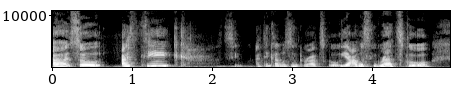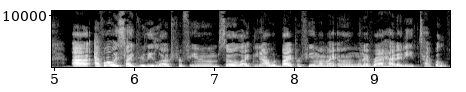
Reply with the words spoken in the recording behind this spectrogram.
Uh, so I think let's see, I think I was in grad school. Yeah, I was in grad school. Uh, I've always like really loved perfume, so like you know I would buy perfume on my own whenever I had any type of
